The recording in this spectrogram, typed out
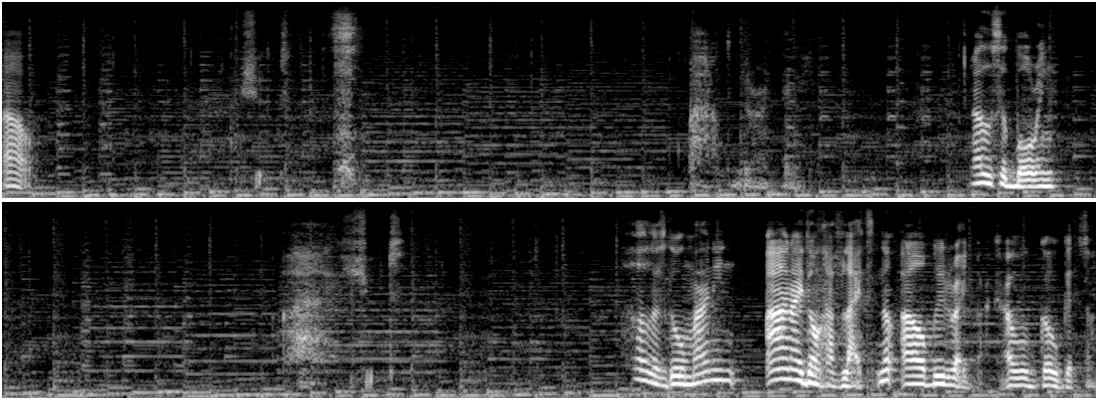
Oh Oh, so boring. Ah, shoot. Oh, let's go mining. And I don't have lights. No, I'll be right back. I will go get some.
